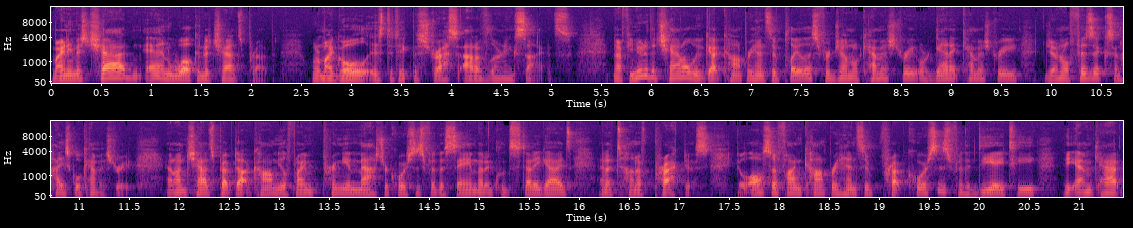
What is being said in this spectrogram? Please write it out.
My name is Chad, and welcome to Chad's Prep, where my goal is to take the stress out of learning science. Now, if you're new to the channel, we've got comprehensive playlists for general chemistry, organic chemistry, general physics, and high school chemistry. And on chadsprep.com, you'll find premium master courses for the same that include study guides and a ton of practice. You'll also find comprehensive prep courses for the DAT, the MCAT,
